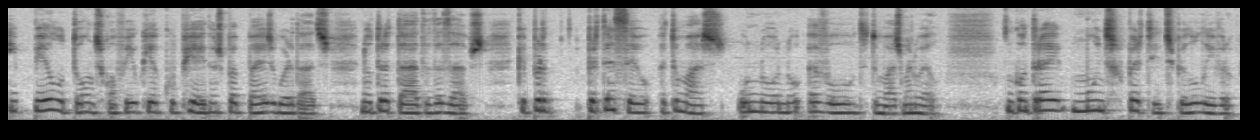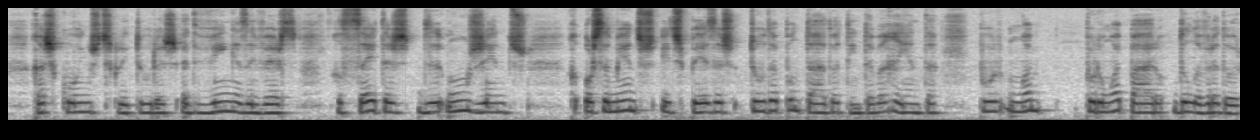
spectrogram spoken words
e pelo tom desconfio que a copiei de uns papéis guardados no Tratado das Aves, que pertenceu a Tomás, o nono avô de Tomás Manuel. Encontrei muitos repartidos pelo livro, rascunhos de escrituras, adivinhas em verso, receitas de ungentes, orçamentos e despesas, tudo apontado a tinta barrenta por um, por um aparo de lavrador,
